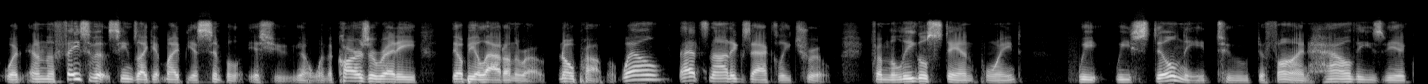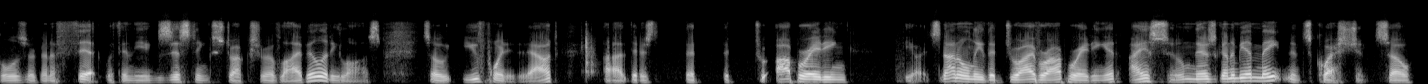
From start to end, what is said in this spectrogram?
what on the face of it seems like it might be a simple issue. You know, when the cars are ready, they'll be allowed on the road, no problem. Well, that's not exactly true. From the legal standpoint, we we still need to define how these vehicles are going to fit within the existing structure of liability laws. So you've pointed it out. Uh, there's the, the operating. You know, it's not only the driver operating it. I assume there's going to be a maintenance question. So,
